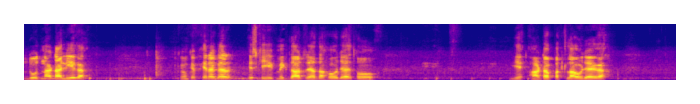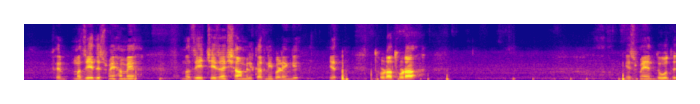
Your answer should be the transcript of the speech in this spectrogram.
दूध ना डालिएगा, क्योंकि फिर अगर इसकी मकदार ज़्यादा हो जाए तो ये आटा पतला हो जाएगा। फिर मज़ीद इसमें हमें मज़ीद चीज़ें शामिल करनी पड़ेंगी। ये थोड़ा थोड़ा इसमें दूध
